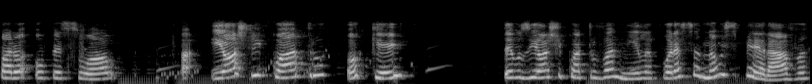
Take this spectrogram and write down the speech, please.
para o pessoal. Ah, Yoshi 4, ok. Temos Yoshi 4 Vanilla. Por essa eu não esperava.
